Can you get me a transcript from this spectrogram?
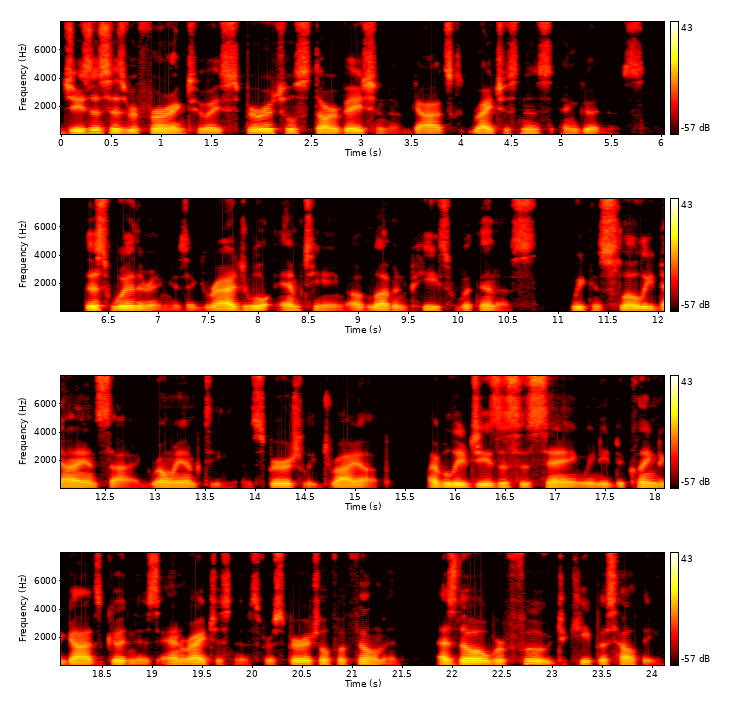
Jesus is referring to a spiritual starvation of God's righteousness and goodness. This withering is a gradual emptying of love and peace within us we can slowly die inside, grow empty, and spiritually dry up. I believe Jesus is saying we need to cling to God's goodness and righteousness for spiritual fulfillment as though it were food to keep us healthy,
